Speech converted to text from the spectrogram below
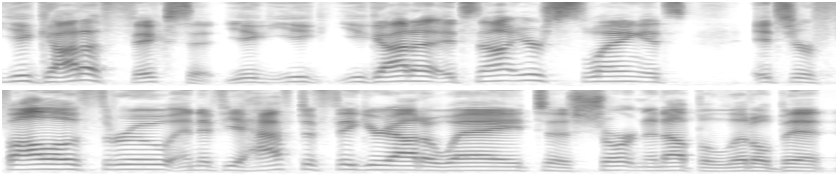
you gotta fix it. You you you gotta. It's not your swing. It's it's your follow through. And if you have to figure out a way to shorten it up a little bit,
